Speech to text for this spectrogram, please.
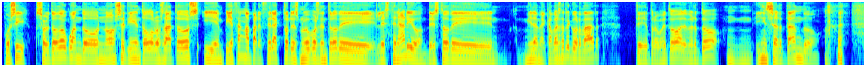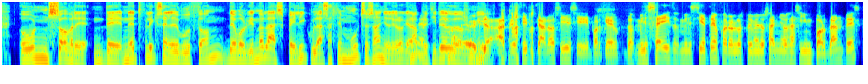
Pues sí, sobre todo cuando no se tienen todos los datos y empiezan a aparecer actores nuevos dentro del escenario. De esto de. Mira, me acabas de recordar, te prometo, Alberto, mm, insertando un sobre de Netflix en el buzón devolviendo las películas hace muchos años. Yo creo que era a principios de 2000. Al principio, claro, sí, sí, porque 2006, 2007 fueron los primeros años así importantes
